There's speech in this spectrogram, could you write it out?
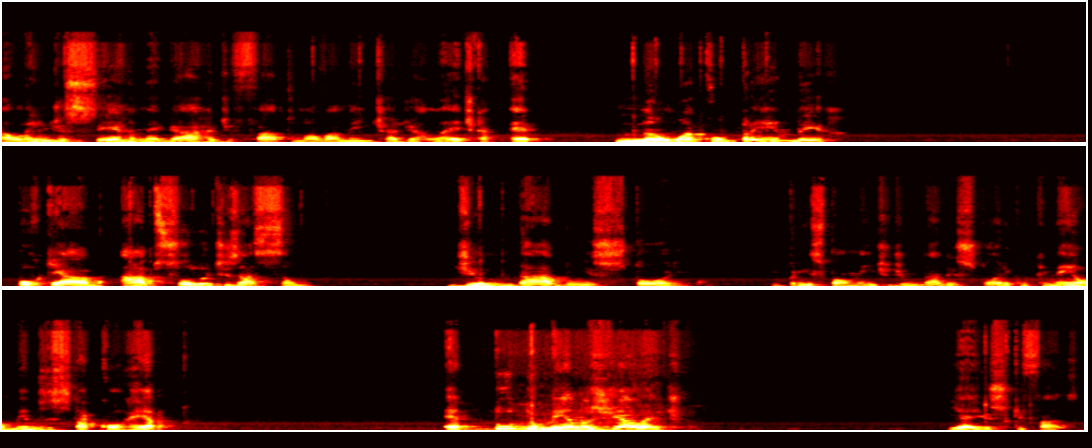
além de ser negar de fato novamente a dialética, é não a compreender. Porque a absolutização de um dado histórico, e principalmente de um dado histórico que nem ao menos está correto, é tudo menos dialético. E é isso que fazem.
